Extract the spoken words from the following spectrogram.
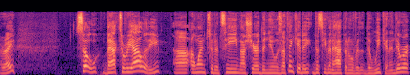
all right? So back to reality. Uh, I went to the team, I shared the news. I think it, this even happened over the, weekend, and they were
